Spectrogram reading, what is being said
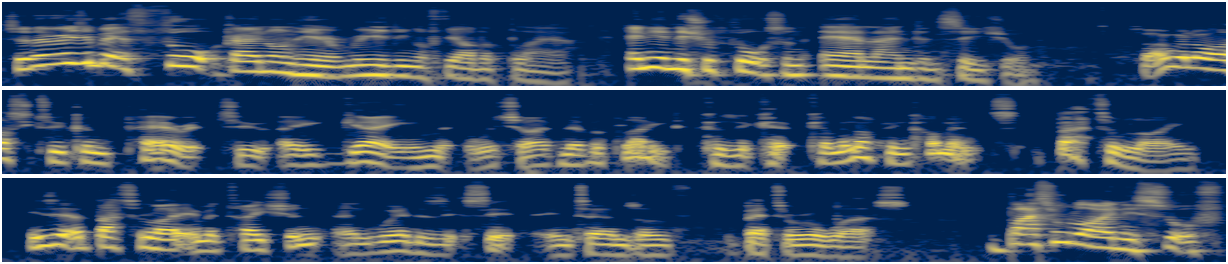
So there is a bit of thought going on here, and reading off the other player. Any initial thoughts on air, land, and sea, Sean? So I'm going to ask you to compare it to a game which I've never played because it kept coming up in comments. Battle Line. Is it a Battle Line imitation, and where does it sit in terms of better or worse? Battle line is sort of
